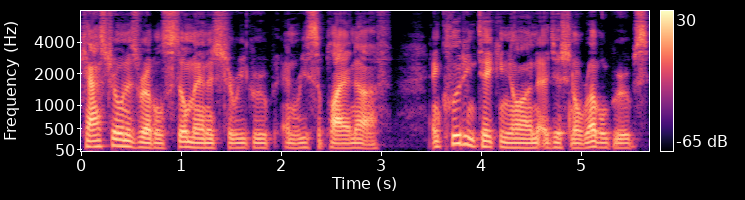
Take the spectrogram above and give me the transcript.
Castro and his rebels still managed to regroup and resupply enough including taking on additional rebel groups,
